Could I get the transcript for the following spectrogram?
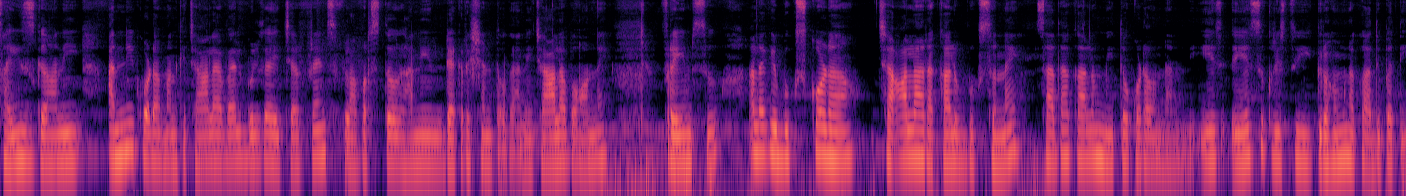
సైజ్ కానీ అన్నీ కూడా మనకి చాలా అవైలబుల్గా ఇచ్చారు ఫ్రెండ్స్. ఫ్లవర్స్తో కానీ డెకరేషన్తో కానీ చాలా బాగున్నాయి. ఫ్రేమ్స్ అలాగే బుక్స్ కూడా చాలా రకాల బుక్స్ ఉన్నాయి. సదాకాలం మీతో కూడా ఉన్నానండి. ఏ ఏసుక్రీస్తు ఈ గృహం నాకు అధిపతి.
